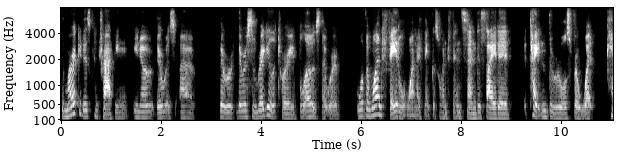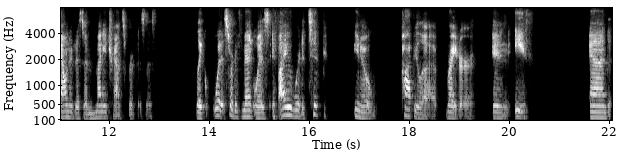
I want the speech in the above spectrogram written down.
the market is contracting you know there was uh there were there were some regulatory blows that were well the one fatal one i think was when FinCEN decided tightened the rules for what counted as a money transfer business. Like what it sort of meant was if I were to tip, you know, Popula writer in ETH and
